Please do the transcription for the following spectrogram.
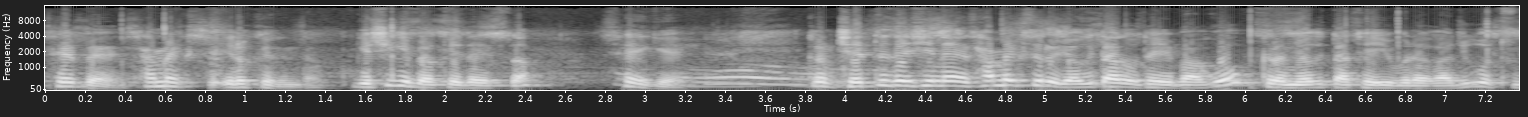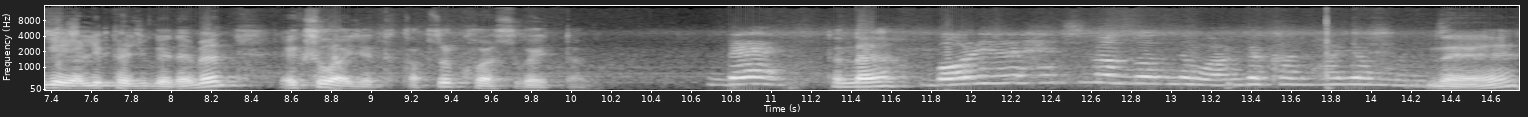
세 배. 3X 이렇게 된다고. 이게 식이 몇 개 돼 있어? 세 개. 우와. 그럼 Z 대신에 3X를 여기다도 대입하고 그럼 여기다 대입을 해가지고 두 개 연립해 주게 되면 X, Y, Z 값을 구할 수가 있다고. 네. 됐나요? 머리를 해지만 넣는 완벽한 활용 문제. 네.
